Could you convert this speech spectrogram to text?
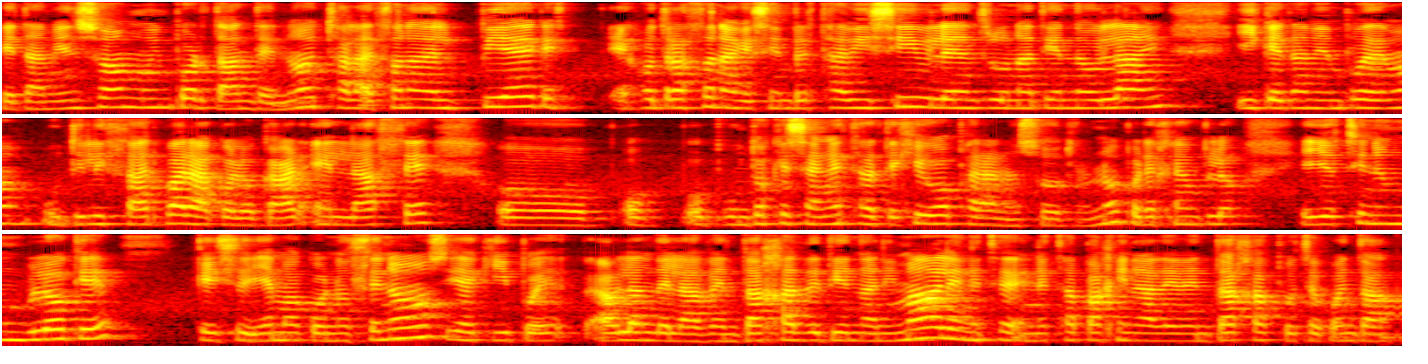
que también son muy importantes, ¿no? Está la zona del pie, que es otra zona que siempre está visible dentro de una tienda online y que también podemos utilizar para colocar enlaces o, o puntos que sean estratégicos para nosotros, ¿no? Por ejemplo, ellos tienen un bloque que se llama Conócenos y aquí pues hablan de las ventajas de tienda animal. En, este, en esta página de ventajas pues te cuentan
